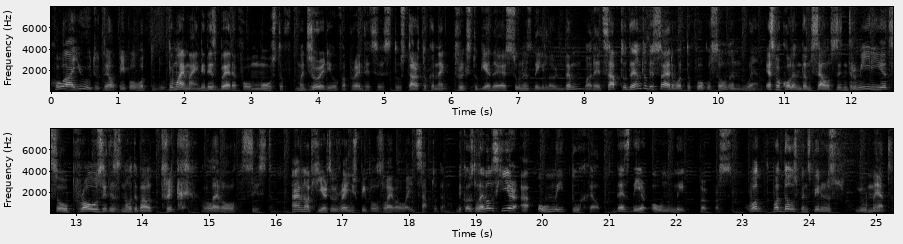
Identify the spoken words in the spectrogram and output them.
Who are you to tell people what to do? To my mind, it is better for most of majority of apprentices to start to connect tricks together as soon as they learn them, but it's up to them to decide what to focus on and when. As for calling themselves intermediates or pros, it is not about trick level system. I'm not here to range people's level, it's up to them. Because levels here there are only to help. That's their only purpose. What, what those spinners you met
